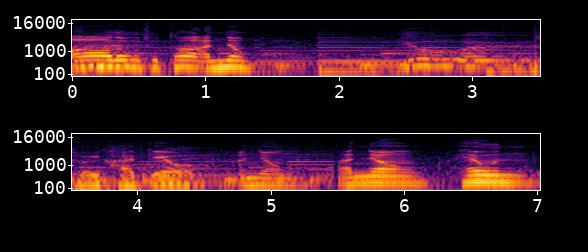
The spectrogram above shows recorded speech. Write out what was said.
아 너무 좋다. 안녕. 저희 갈게요. 안녕. 안녕. 해운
